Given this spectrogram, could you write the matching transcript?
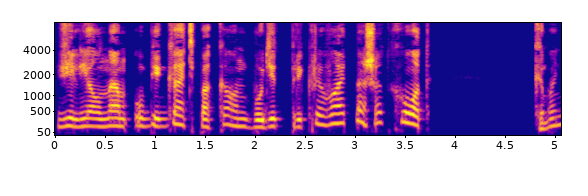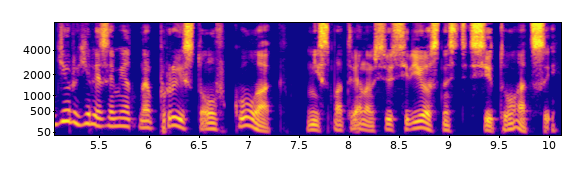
велел нам убегать, пока он будет прикрывать наш отход». Командир еле заметно прыснул в кулак. Несмотря на всю серьезность ситуации,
